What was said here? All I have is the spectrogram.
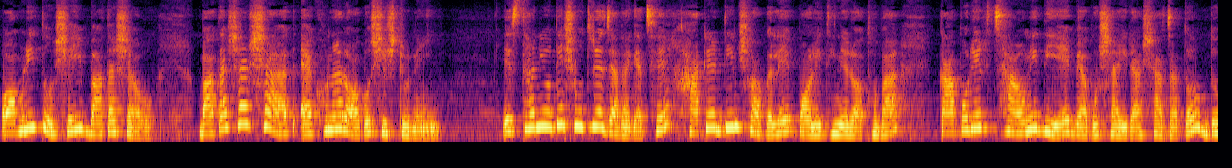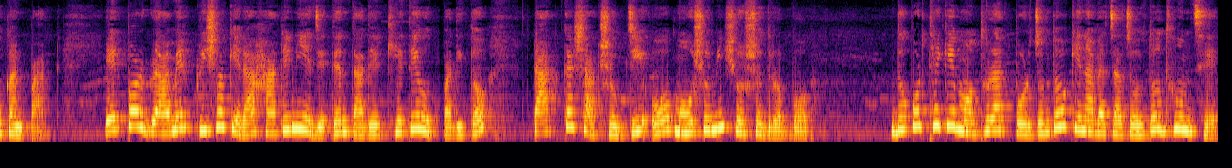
অমৃত সেই বাতাসাও। বাতাসার স্বাদ এখন আর অবশিষ্ট নেই। স্থানীয়দের সূত্রে জানা গেছে, হাটের দিন সকালে পলিথিনের অথবা কাপড়ের ছাউনি দিয়ে ব্যবসায়ীরা সাজাত দোকানপাট। এরপর গ্রামের কৃষকেরা হাটে নিয়ে যেতেন তাদের খেতে উৎপাদিত টাটকা শাকসবজি ও মৌসুমি শস্যদ্রব্য। দুপুর থেকে মধ্যরাত পর্যন্ত কেনাবেচা চলত ধুমছে।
